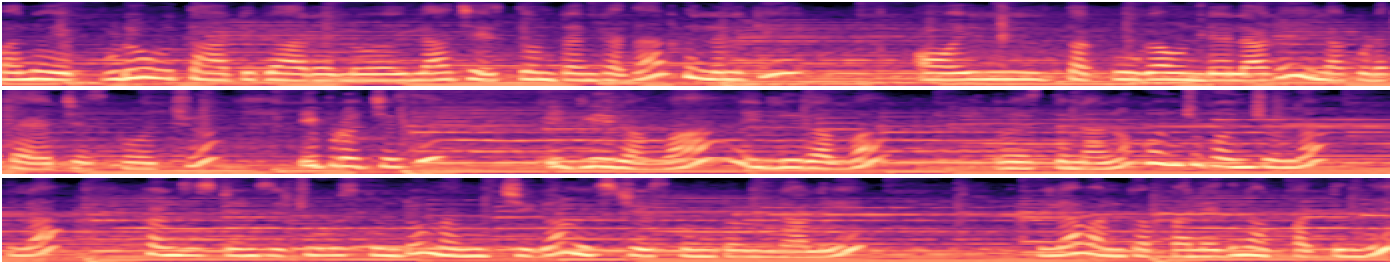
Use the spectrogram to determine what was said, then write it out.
మనం ఎప్పుడు తాటిగారెలు ఇలా చేస్తూ ఉంటాం కదా పిల్లలకి. ఆయిల్ తక్కువగా ఉండేలాగా ఇలా కూడా తయారు చేసుకోవచ్చు. ఇప్పుడు వచ్చేసి ఇడ్లీ రవ్వ ఇడ్లీ రవ్వ వేస్తున్నాను. కొంచెం కొంచెంగా ఇలా కన్సిస్టెన్సీ చూసుకుంటూ మంచిగా మిక్స్ చేసుకుంటూ ఉండాలి. ఇలా వన్ కప్ అనేది నాకు పట్టింది.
